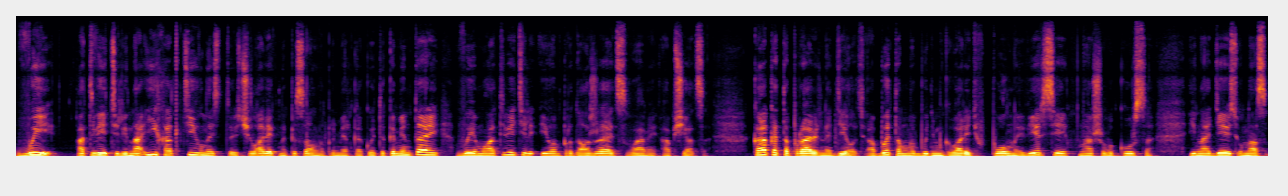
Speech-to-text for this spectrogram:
вы ответили на их активность, то есть человек написал, например, какой-то комментарий, вы ему ответили, и он продолжает с вами общаться. Как это правильно делать? Об этом мы будем говорить в полной версии нашего курса. И надеюсь, у нас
